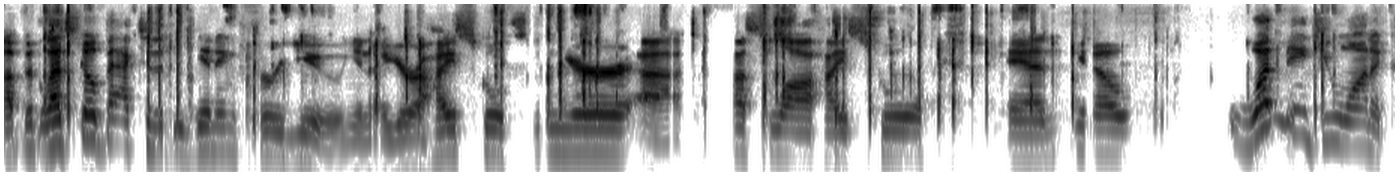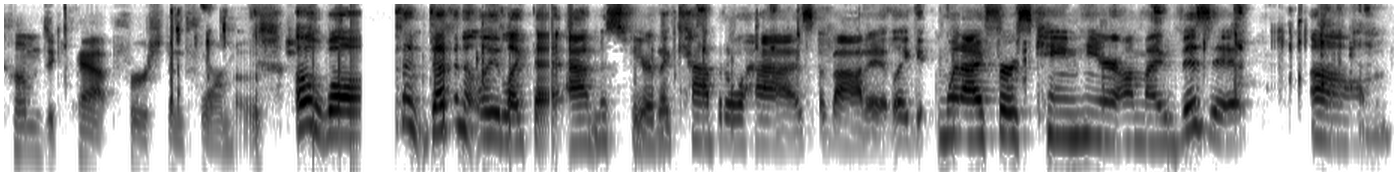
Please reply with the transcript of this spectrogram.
Uh, but let's go back to the beginning for you. You know, you're a high school senior, uh, Tuslaw High School, and you know, what made you want to come to Cap first and foremost? Oh well, definitely like the atmosphere that Capital has about it. Like when I first came here on my visit, um,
